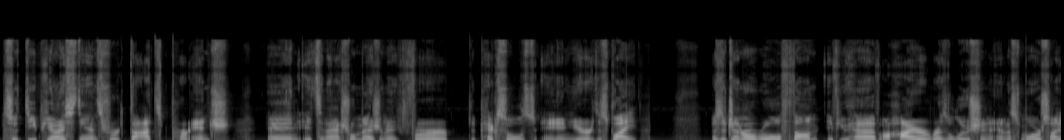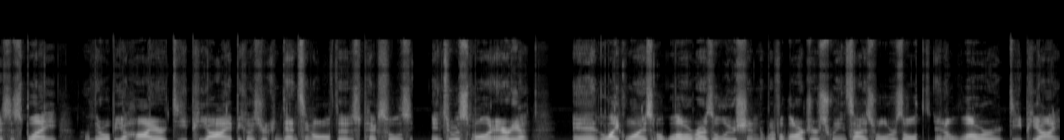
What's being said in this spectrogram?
So DPI stands for dots per inch and it's an actual measurement for the pixels in your display. As a general rule of thumb, if you have a higher resolution and a smaller size display, there will be a higher DPI because you're condensing all of those pixels into a smaller area. And likewise, a lower resolution with a larger screen size will result in a lower DPI.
